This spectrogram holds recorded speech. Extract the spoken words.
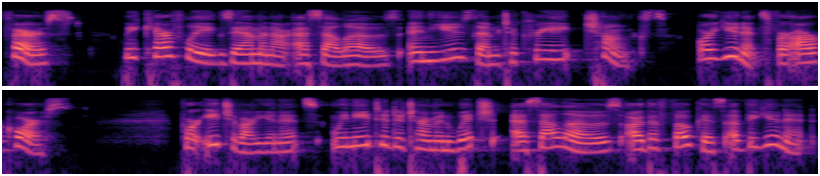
First, we carefully examine our SLOs and use them to create chunks, or units for our course. For each of our units, we need to determine which SLOs are the focus of the unit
